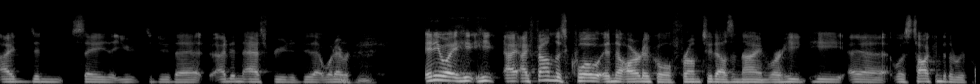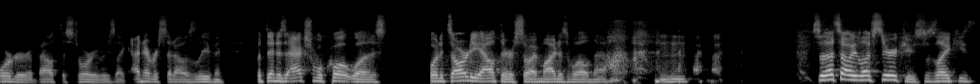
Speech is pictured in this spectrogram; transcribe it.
I didn't say that you to do that. I didn't ask for you to do that. Whatever." Mm-hmm. Anyway, he, he, I, I, found this quote in the article from 2009 where he, he uh, was talking to the reporter about the story. Where he's like, "I never said I was leaving," but then his actual quote was, "But it's already out there, so I might as well now." Mm-hmm. so that's how he left Syracuse. It was like he's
